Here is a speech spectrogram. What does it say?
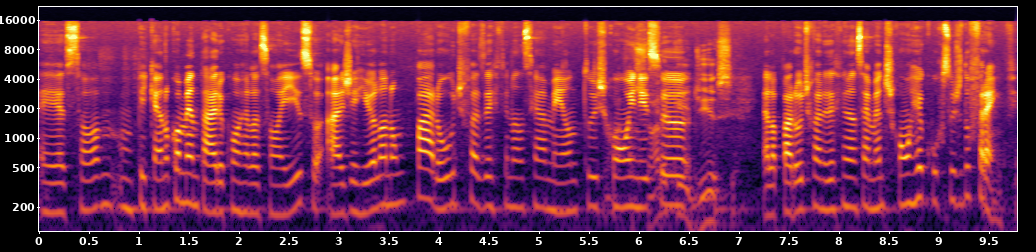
É só um pequeno comentário com relação a isso. A GRIO ela não parou de fazer financiamentos com o início. Que disse. Ela parou de fazer financiamentos com recursos do FRENF,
